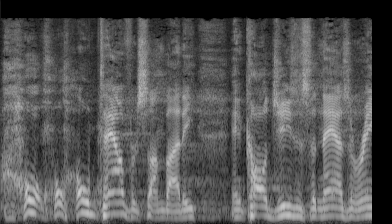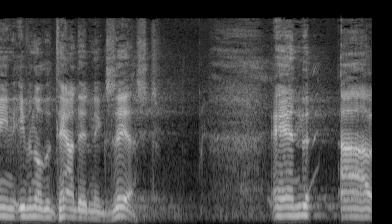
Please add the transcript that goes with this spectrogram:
whole, whole hometown for somebody and call Jesus a Nazarene, even though the town didn't exist. And uh,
